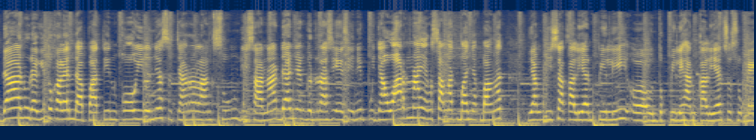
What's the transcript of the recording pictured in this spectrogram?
dan udah gitu kalian dapatin koilnya secara langsung di sana dan yang generasi S ini punya warna yang sangat banyak banget yang bisa kalian pilih uh, untuk pilihan kalian sesuke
